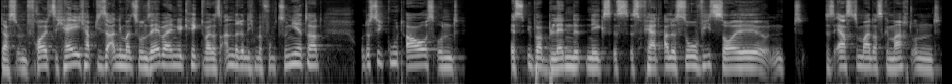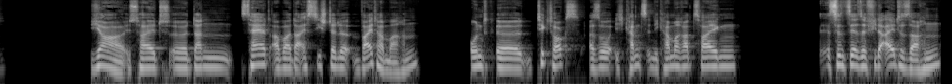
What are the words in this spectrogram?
das und freut sich, hey, ich habe diese Animation selber hingekriegt, weil das andere nicht mehr funktioniert hat. Und das sieht gut aus und es überblendet nichts, es, es fährt alles so, wie es soll. Und das erste Mal das gemacht und ja, ist halt äh, dann sad, aber da ist die Stelle weitermachen. Und äh, TikToks, also ich kann es in die Kamera zeigen, es sind sehr, sehr viele alte Sachen.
